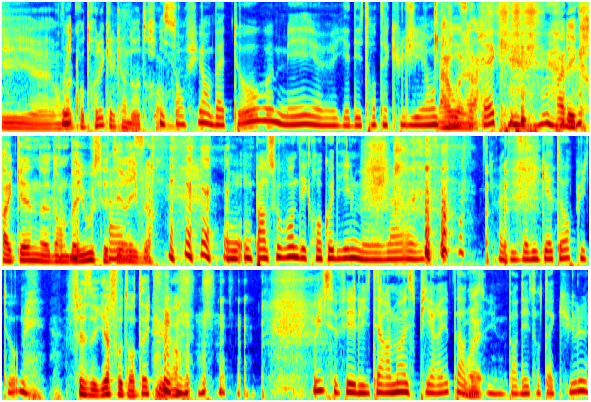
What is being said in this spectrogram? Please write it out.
Et euh, on va contrôler quelqu'un d'autre. Il s'enfuit en bateau, mais euh, il y a des tentacules géants qui Ah, les voilà. attaquent. Ah, les kraken dans le bayou, c'est Ah, terrible. on, on parle souvent des crocodiles, mais là, enfin, des alligators plutôt. Mais Fais gaffe aux tentacules. hein. oui, il se fait littéralement aspirer par, Ouais. des, par des tentacules.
